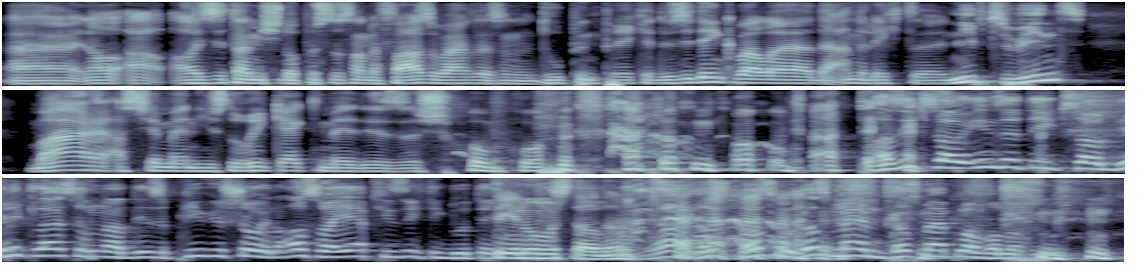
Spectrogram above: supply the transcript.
En al, al is het dan misschien op een stilstaande fase waar ze een doelpunt prikken. Dus ik denk wel dat Anderlecht nipt wint. Maar als je mijn historie kijkt met deze show, gewoon, I don't know about that. Als ik zou inzetten, ik zou direct luisteren naar deze preview show en alles wat jij hebt gezegd, ik doe het Tegenovergestelde. Ja, dat is, dat, is, dat, is mijn, dat is mijn plan vanaf nu.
